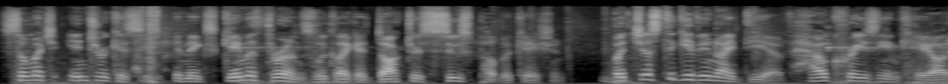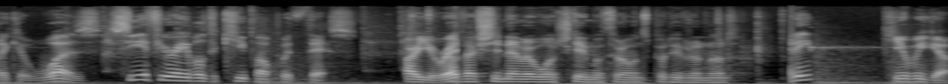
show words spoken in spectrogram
so much intricacy, it makes Game of Thrones look like a Dr. Seuss publication. But just to give you an idea of how crazy and chaotic it was, see if you're able to keep up with this. Are you ready? I've actually never watched Game of Thrones, believe it or not. Ready? Here we go.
